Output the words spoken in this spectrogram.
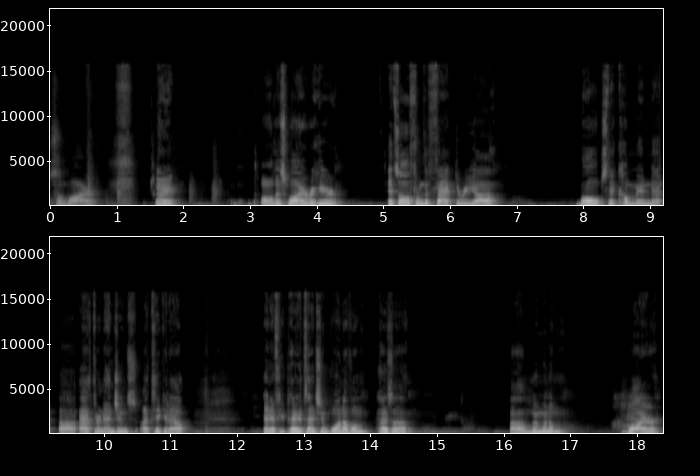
some wire. All right all this wire right here, it's all from the factory uh, bulbs that come in that uh, Athearn engines. I take it out. And if you pay attention, one of them has a, a aluminum wire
